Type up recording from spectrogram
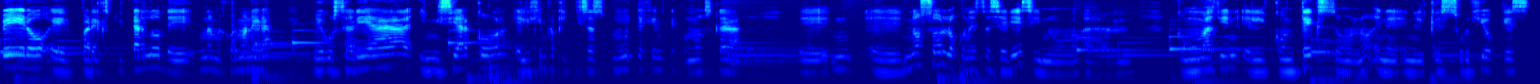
pero eh, para explicarlo de una mejor manera, me gustaría iniciar con el ejemplo que quizás mucha gente conozca, eh, eh, no solo con esta serie, sino como más bien el contexto ¿no? en, el, que surgió, que es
